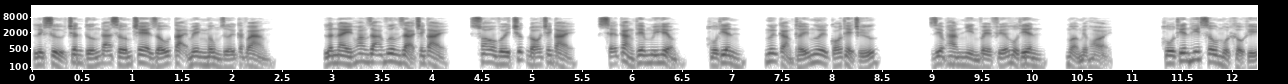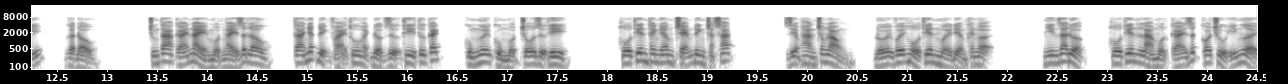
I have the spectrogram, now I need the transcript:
lịch sử chân tướng đã sớm che giấu tại mênh mông dưới cắt vàng. Lần này hoang dã vương giả tranh tài, so với trước đó tranh tài, sẽ càng thêm nguy hiểm. Hồ thiên, ngươi cảm thấy ngươi có thể chứ? Diệp hàn nhìn về phía hồ thiên, mở miệng hỏi. Hồ thiên hít sâu một khẩu khí, gật đầu. Chúng ta cái này một ngày rất lâu, ta nhất định phải thu hoạch được dự thi tư cách, cùng ngươi cùng một chỗ dự thi. Hồ thiên thanh âm chém đinh chặt sát diệp hàn trong lòng, đối với hồ thiên mười điểm khen ngợi. Nhìn ra được, hồ thiên là một cái rất có chủ ý người,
